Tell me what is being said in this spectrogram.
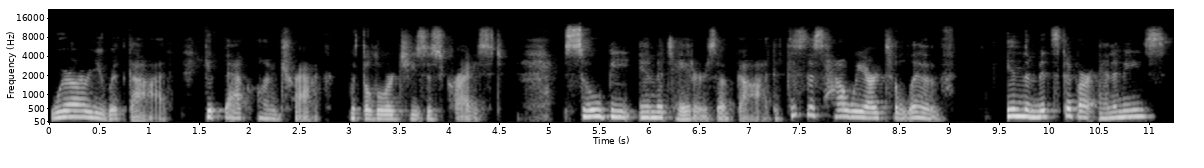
Where are you with God? Get back on track with the Lord Jesus Christ. So be imitators of God. This is how we are to live in the midst of our enemies,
